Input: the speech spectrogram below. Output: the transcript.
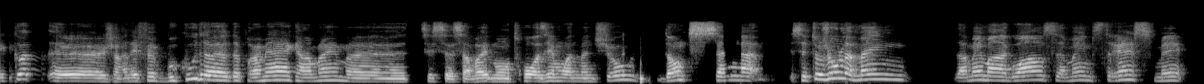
Écoute, euh, j'en ai fait beaucoup de, de premières quand même. Euh, ça, ça va être mon troisième one-man show. Donc, ça, c'est toujours le même, la même angoisse, le même stress, mais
